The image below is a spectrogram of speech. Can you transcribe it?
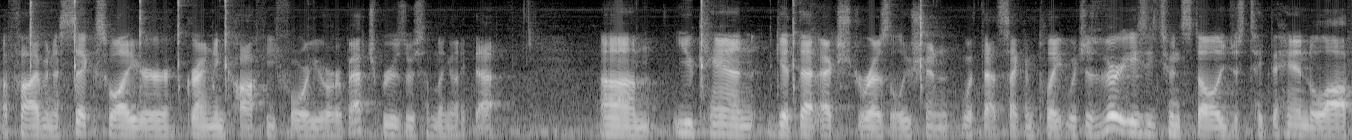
a five and a six while you're grinding coffee for your batch brews or something like that, um, you can get that extra resolution with that second plate, which is very easy to install. You just take the handle off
